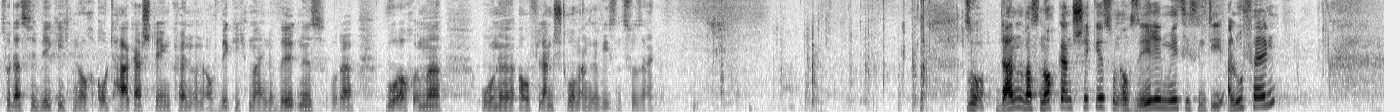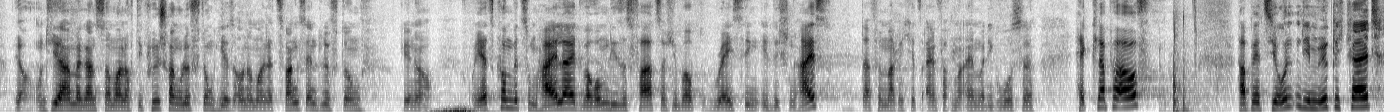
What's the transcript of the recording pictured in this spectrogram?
sodass wir wirklich noch autarker stehen können und auch wirklich mal in eine Wildnis oder wo auch immer, ohne auf Landstrom angewiesen zu sein. So, dann, was noch ganz schick ist und auch serienmäßig, sind die Alufelgen. Ja, und hier haben wir ganz normal noch die Kühlschranklüftung. Hier ist auch nochmal eine Zwangsentlüftung. Genau. Und jetzt kommen wir zum Highlight, warum dieses Fahrzeug überhaupt Racing Edition heißt. Dafür mache ich jetzt einfach mal einmal die große Heckklappe auf. Habe jetzt hier unten die Möglichkeit,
